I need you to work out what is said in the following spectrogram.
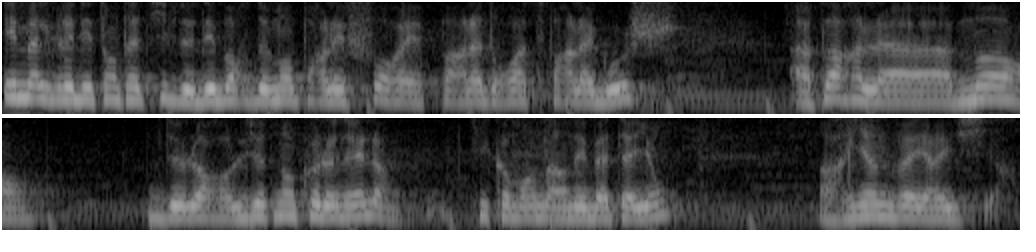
Et malgré des tentatives de débordement par les forêts, par la droite, par la gauche, à part la mort de leur lieutenant-colonel qui commande un des bataillons, rien ne va y réussir.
